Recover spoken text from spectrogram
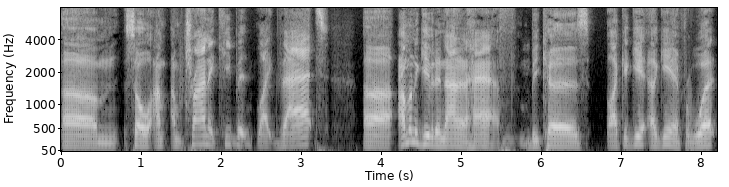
Um, so I'm I'm trying to keep it like that. Uh, I'm going to give it a nine and a half because, like again, again for what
